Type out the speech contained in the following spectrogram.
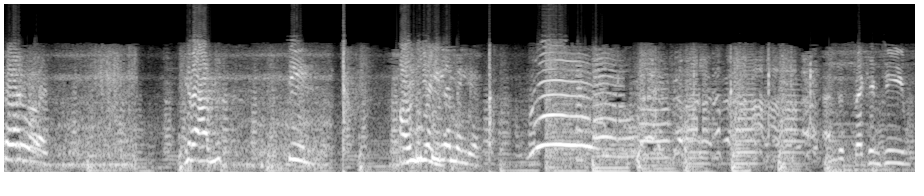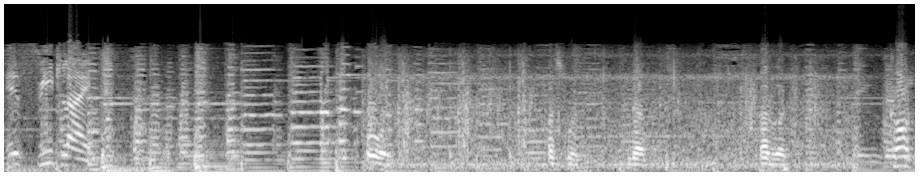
Third word. Grab. Steal. How to steal a million. And the second team is Sweet Lime. Fold. First word. The. Third word. Count.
